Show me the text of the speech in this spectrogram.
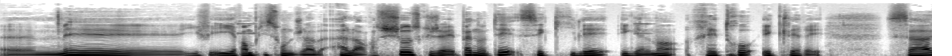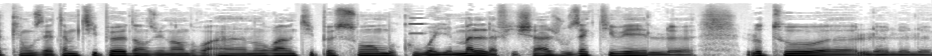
euh, mais il, fait, il, remplit son job. Alors chose que j'avais pas noté, c'est qu'il est également rétro-éclairé. Ça, quand vous êtes un petit peu dans une endroit, un endroit un petit peu sombre, que vous voyez mal l'affichage, vous activez le l'auto, euh, le, le, le,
